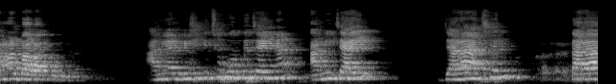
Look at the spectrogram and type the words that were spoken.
আমার বাবা করুক। আমি আর বেশি কিছু বলতে চাই না। আমি চাই যারা আছেন, তারা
